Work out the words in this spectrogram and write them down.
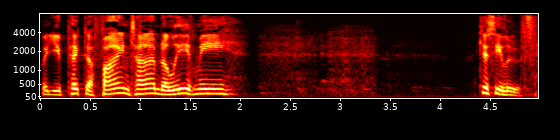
but you picked a fine time to leave me. Kissy Luth.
